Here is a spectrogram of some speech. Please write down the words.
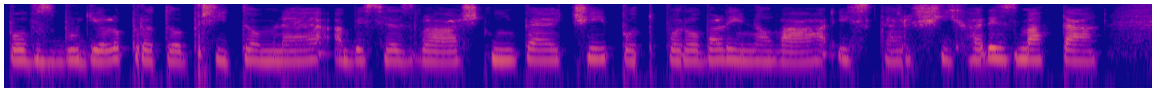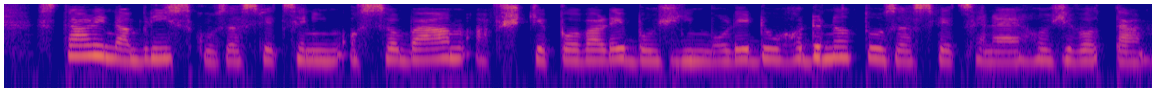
Povzbudil proto přítomné, aby se zvláštní péčí podporovali nová i starší charizmata, stáli na blízku zasvěceným osobám a vštěpovali božímu lidu hodnotu zasvěceného života.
